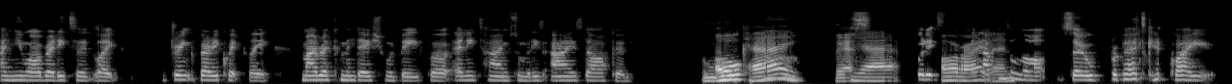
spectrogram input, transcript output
and you are ready to like drink very quickly, my recommendation would be for any time somebody's eyes darken. Ooh. Okay. Yes. Yeah. But it's all right. It happens then. a lot. So prepare to get quite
